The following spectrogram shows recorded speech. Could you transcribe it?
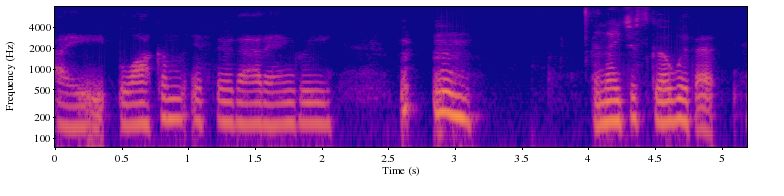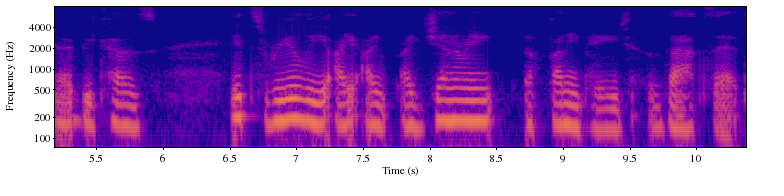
I block them if they're that angry, and I just go with it uh, because it's really I, I, I generate a funny page. That's it.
